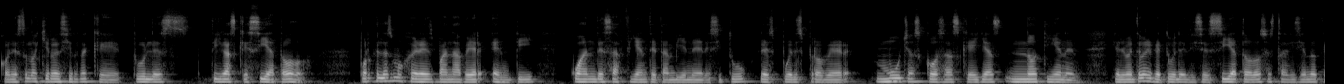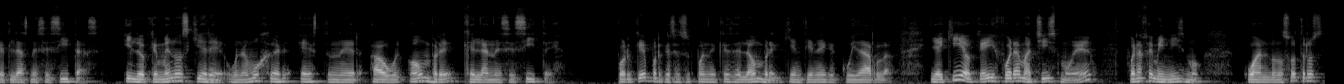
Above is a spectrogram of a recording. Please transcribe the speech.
Con esto no quiero decirte que tú les digas que sí a todo porque las mujeres van a ver en ti cuán desafiante también eres y tú les puedes proveer muchas cosas que ellas no tienen. Y el momento en el que tú les dices sí a todos, estás diciendo que las necesitas. Y lo que menos quiere una mujer es tener a un hombre que la necesite. ¿Por qué? Porque se supone que es el hombre quien tiene que cuidarla. Y aquí, ok, fuera machismo, ¿eh? Fuera feminismo. Cuando nosotros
